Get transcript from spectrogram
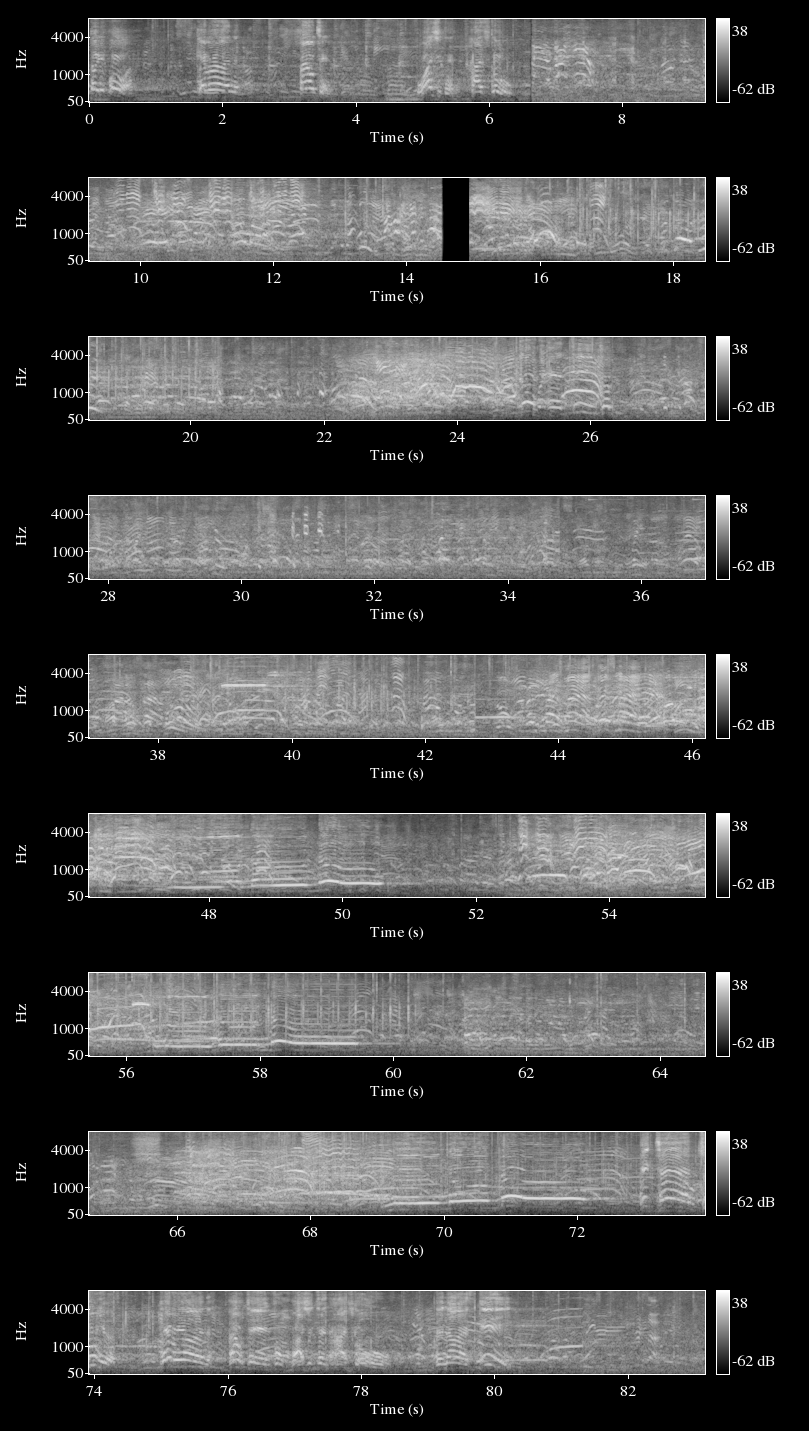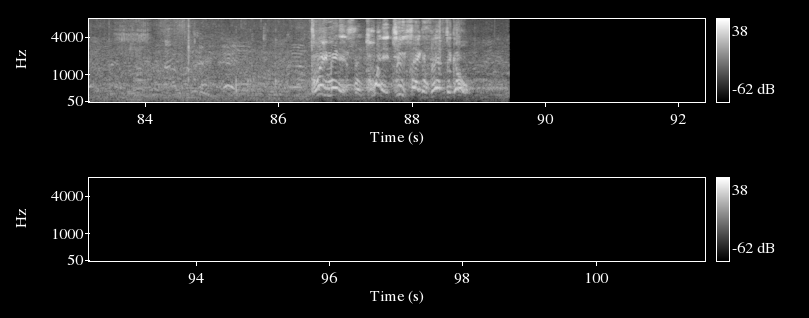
34. Cameron Fountain, Washington High School. From no, from Washington High School. Three minutes and 22 seconds left to go.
